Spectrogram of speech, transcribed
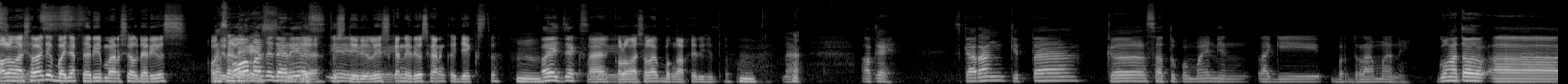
Kalau nggak salah dia banyak dari Marcel Darius. Waktu Marcel itu. Oh, Darius. Marcel Darius. Iya, terus Iya, dirilis iya, kan Darius sekarang ke Jacks tuh. Oh ya Jax. Nah, Iya, kalau nggak salah bengkaknya di situ. Nah, oke. Sekarang kita ke satu pemain yang lagi berdrama nih. Gue nggak tahu eh,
